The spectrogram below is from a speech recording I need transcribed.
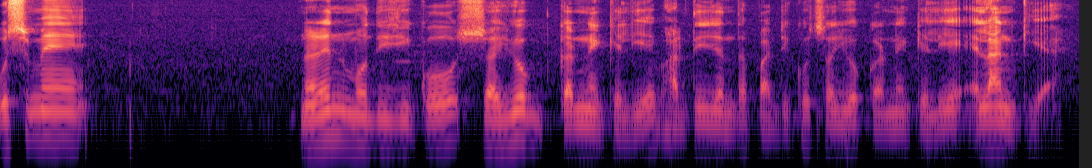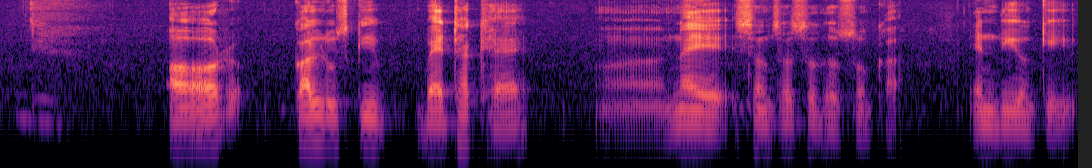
उसमें नरेंद्र मोदी जी को सहयोग करने के लिए, भारतीय जनता पार्टी को सहयोग करने के लिए ऐलान किया है। और कल उसकी बैठक है नए संसद सदस्यों का एनडीओ की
